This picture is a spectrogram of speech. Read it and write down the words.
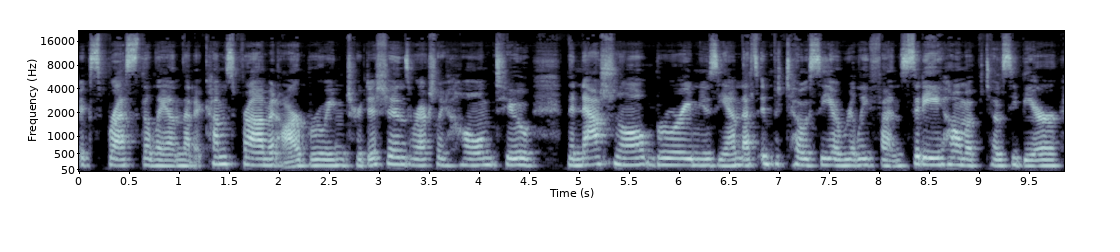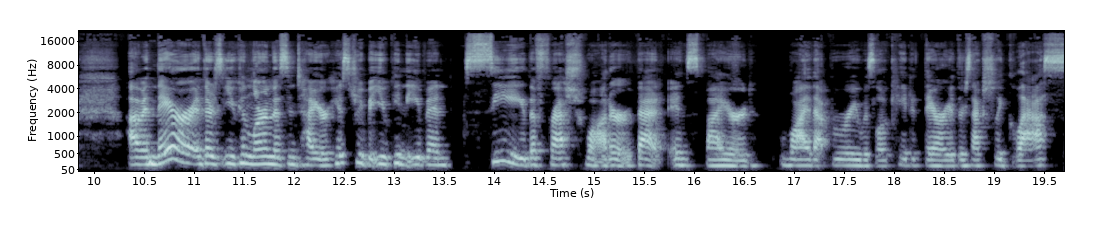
express the land that it comes from and our brewing traditions. We're actually home to the National Brewery Museum. That's in Potosi, a really fun city, home of Potosi beer. Um, and there, there's you can learn this entire history, but you can even see the fresh water that inspired why that brewery was located there. There's actually glass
